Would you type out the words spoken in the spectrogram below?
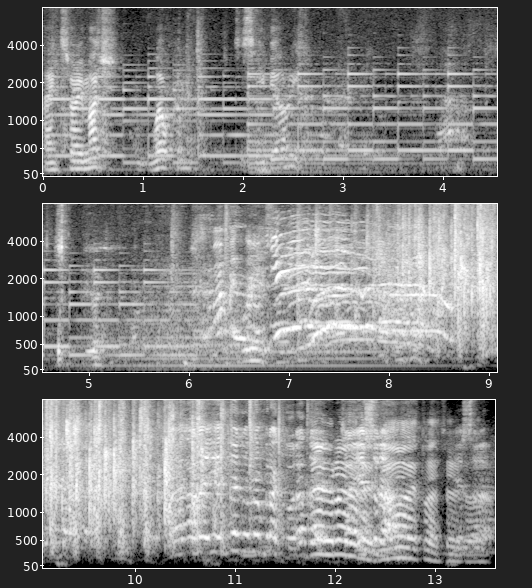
Thanks very much, and welcome to. CBRE. 哎对对对。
